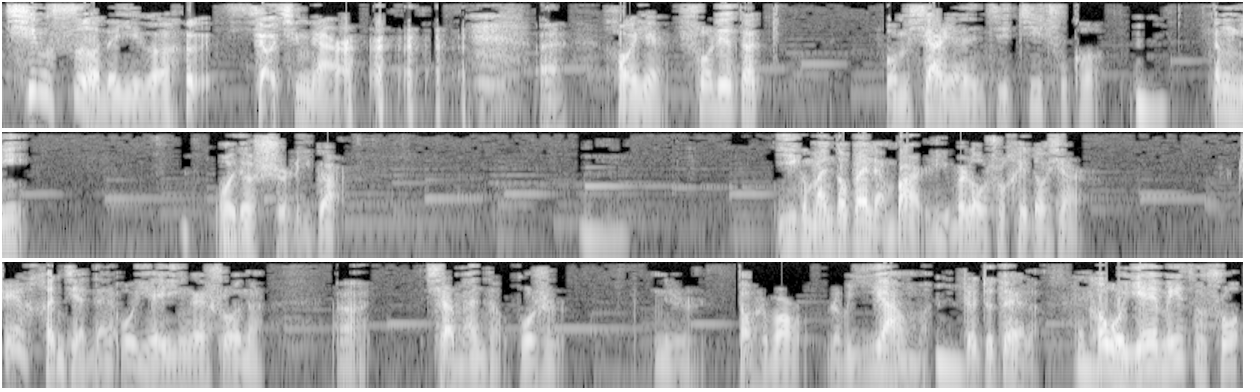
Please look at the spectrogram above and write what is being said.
青涩的一个 小青年儿。哎，侯爷说这个我们相声演员基基础课嗯《灯谜》，我就使了一段。嗯一个馒头掰两半儿，里边露出黑豆馅儿，这很简单。我爷爷应该说呢，啊，馅儿馒头不是，那是豆沙包，这不一样吗？嗯这就对了。对可我爷爷没这么说，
